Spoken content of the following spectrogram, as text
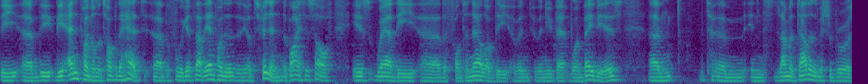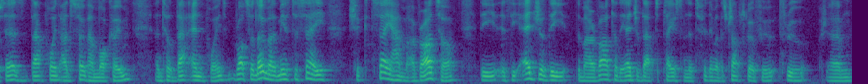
the um, the the end point on the top of the head, uh, before we get to that, the end point of the, the tefillin, the bias itself, is where the uh, the fontanelle of the of a, of a newborn baby is. Um, um, in Lamadala, the Mishnah Berurah says that point ad sov mokom until that end point. Rotzoloma means to say say hamavrata. The it's the edge of the the ma'avarta, the edge of that place in the tefillin where the straps go through through. Um,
